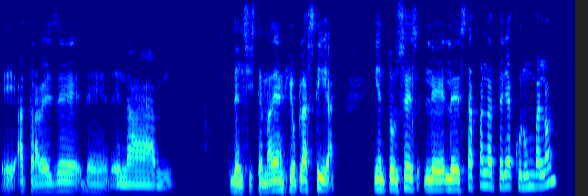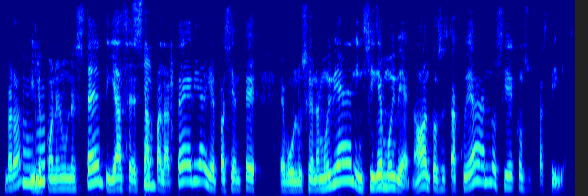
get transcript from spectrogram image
eh, a través de la del sistema de angioplastía. Y entonces le, destapan la arteria con un balón, ¿verdad? Y le ponen un stent y ya se destapa la arteria y el paciente evoluciona muy bien y sigue muy bien, ¿no? Entonces está cuidando, sigue con sus pastillas.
